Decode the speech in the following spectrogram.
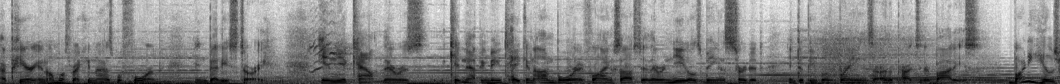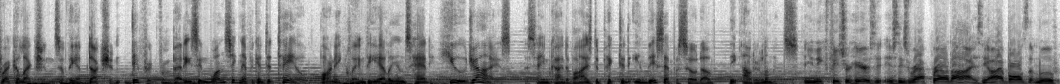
appear in almost recognizable form in Betty's story. In the account, there was kidnapping being taken on board a flying saucer. There were needles being inserted into people's brains or other parts of their bodies. Barney Hill's recollections of the abduction differed from Betty's in one significant detail. Barney claimed the aliens had huge eyes, the same kind of eyes depicted in this episode of The Outer Limits. The unique feature here is, is these wrap-around eyes, the eyeballs that move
